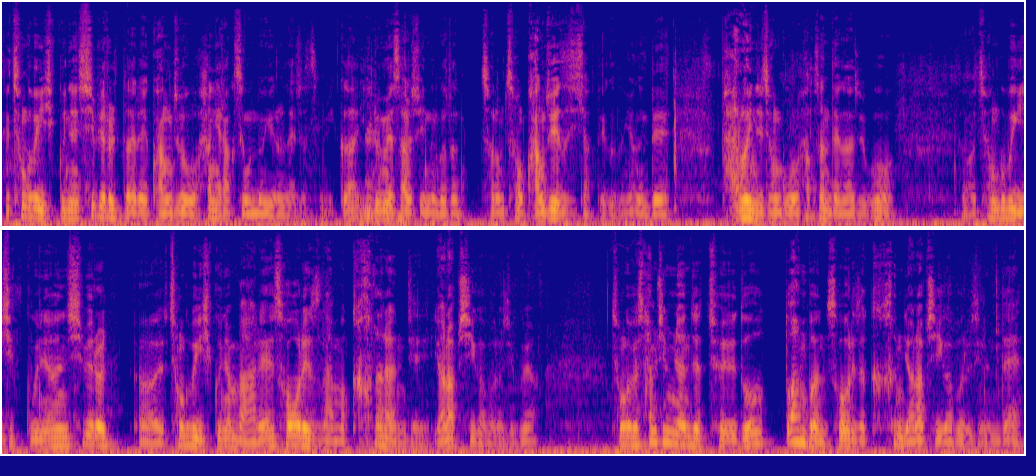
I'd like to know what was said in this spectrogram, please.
그 1929년 11월 달에 광주 항일 학생 운동이 일어나지 않습니까? 네. 이름에서 알 수 있는 것처럼 처음 광주에서 시작되거든요. 근데 바로 이제 전국으로 확산돼 가지고 어, 1929년 11월 어, 1929년 말에 서울에서도 한번 커다란 이제 연합 시위가 벌어지고요. 1930년대 초에도 또 한 번 서울에서 큰 연합 시위가 벌어지는데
